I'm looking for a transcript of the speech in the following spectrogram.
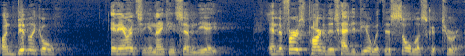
on Biblical Inerrancy in 1978. And the first part of this had to deal with this sola scriptura.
